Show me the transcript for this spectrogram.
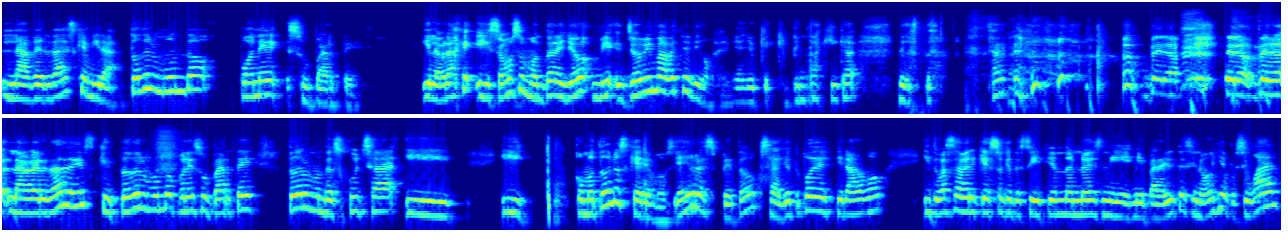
la verdad es que, mira, todo el mundo pone su parte. Y la verdad es que, y somos un montón. Y yo, yo misma a veces digo, madre mía, yo qué, qué pinto aquí. ¿sabes? pero, pero, pero la verdad es que todo el mundo pone su parte, todo el mundo escucha y, y como todos nos queremos y hay respeto, o sea, yo te puedo decir algo y tú vas a ver que eso que te estoy diciendo no es ni, ni para irte, sino, oye, pues igual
